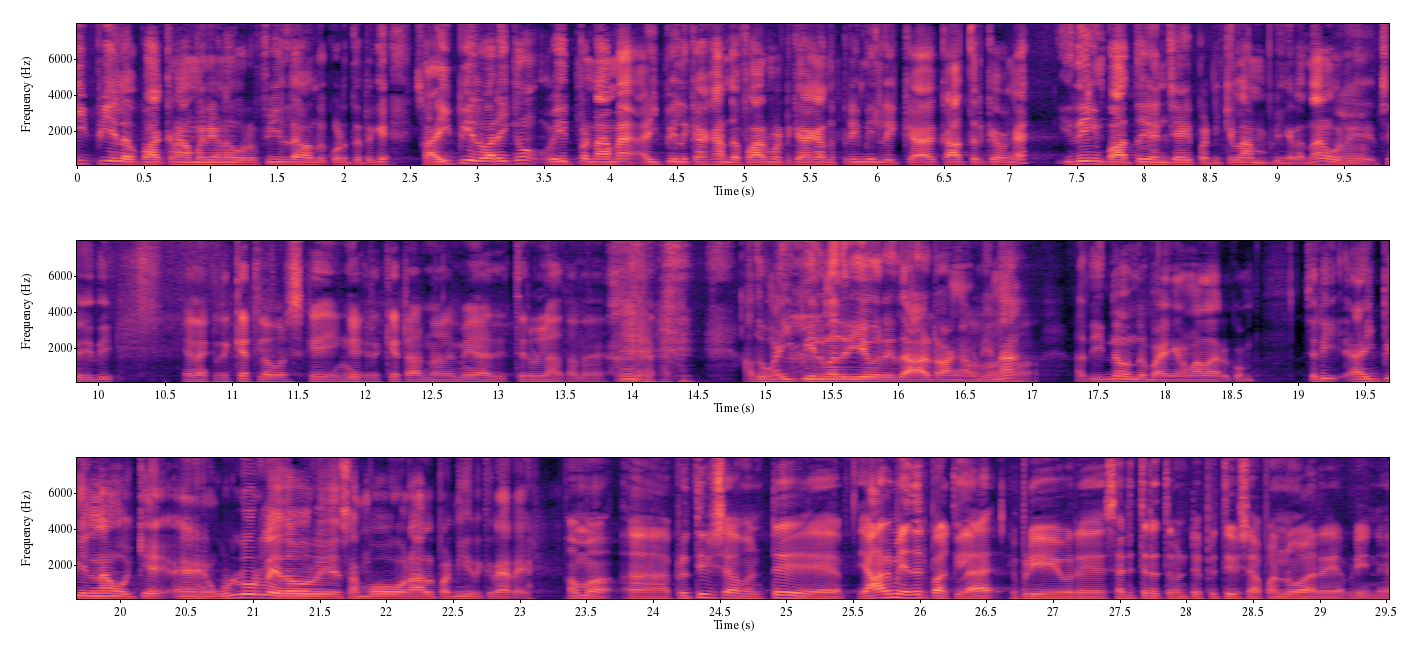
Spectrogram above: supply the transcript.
ஐபிஎல்லை பார்க்குற மாதிரியான ஒரு ஃபீல் தான் வந்து கொடுத்துட்ருக்கு ஸோ ஐபிஎல் வரைக்கும் வெயிட் பண்ணாமல் ஐபிஎலுக்காக அந்த ஃபார்மெட்டுக்காக அந்த ப்ரீமியர் லீக்காக காத்திருக்கவங்க இதையும் பார்த்து என்ஜாய் பண்ணிக்கலாம் அப்படிங்கிறது தான் ஒரு செய்தி. எனக்கு கிரிக்கெட் லவர்ஸ்க்கு எங்கே கிரிக்கெட் ஆடினாலுமே அது திருவிழா தானே? அதுவும் ஐபிஎல் மாதிரியே ஒரு இது ஆடுறாங்க அப்படின்னா அது இன்னும் வந்து பயங்கரமாக தான் இருக்கும். சரி ஐபிஎல்னால் ஓகே உள்ளூரில் ஏதோ ஒரு சம்பவம் ஒரு ஆள் பண்ணியிருக்கிறாரு. ஆமாம் பிருத்திவிஷா வந்துட்டு யாருமே எதிர்பார்க்கல இப்படி ஒரு சரித்திரத்தை வந்துட்டு பிருத்திவிஷா பண்ணுவார் அப்படின்னு.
